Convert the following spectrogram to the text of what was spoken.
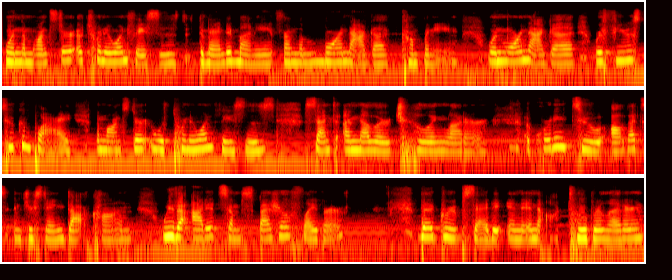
when the monster of 21 Faces demanded money from the Morinaga company. When Morinaga refused to comply, the monster with 21 Faces sent another chilling letter. According to allthat'sinteresting.com, we've added some special flavor The group said in an October letter,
